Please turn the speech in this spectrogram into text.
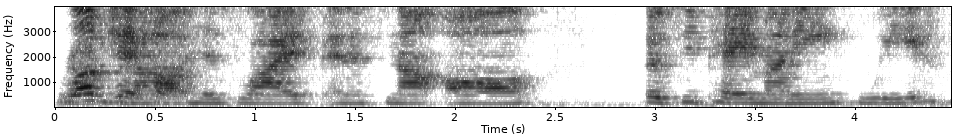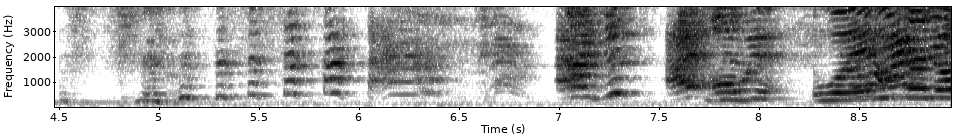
loves J. about Cole. his life and it's not all pussy pay money weed. I just I always it- will No, anybody no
